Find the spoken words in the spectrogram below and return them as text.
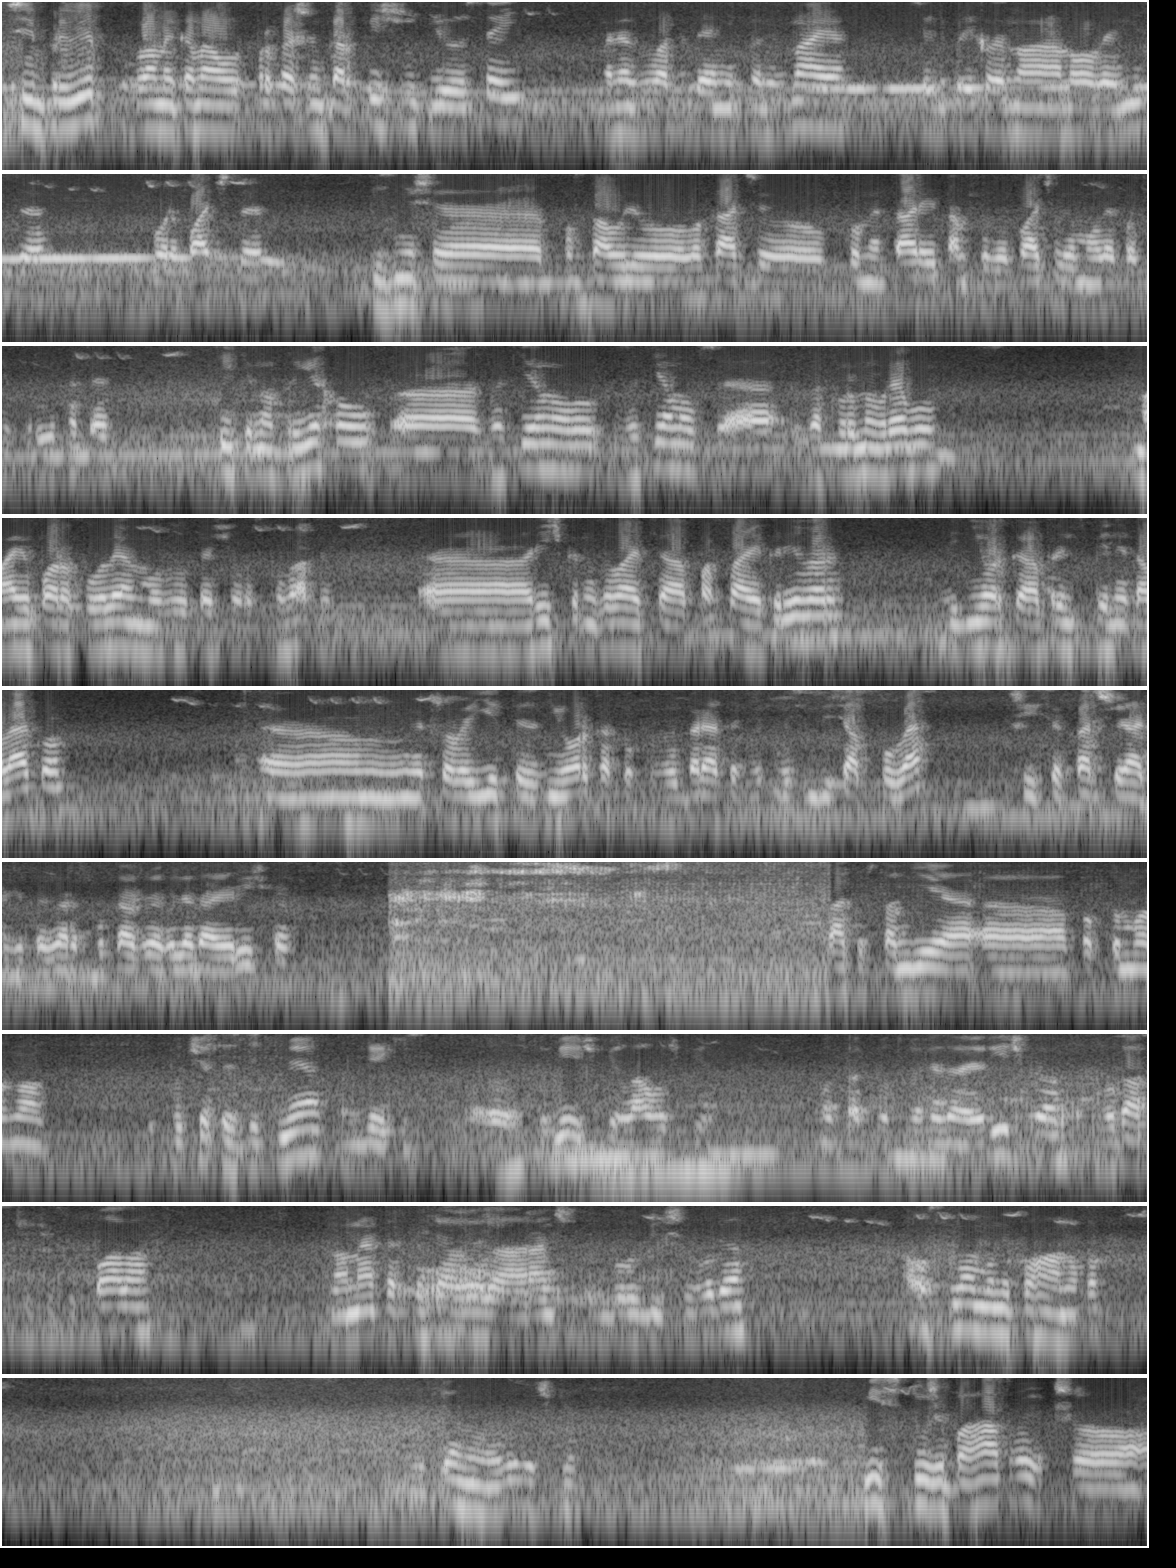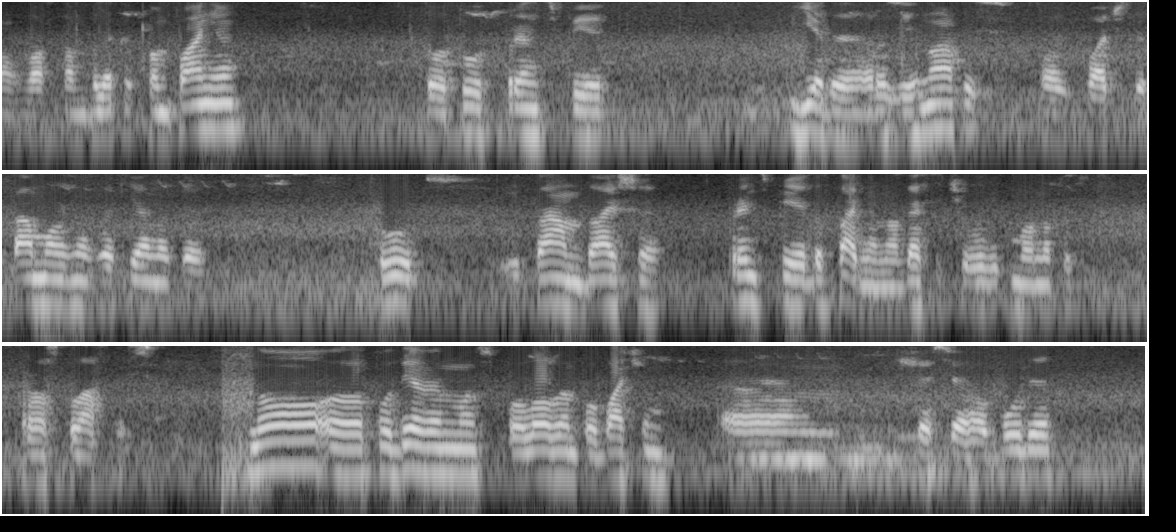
Всім привіт! З вами канал Professional Carp Fishing USA. Мене звати Ден, ніхто не знає. Сьогодні приїхали на нове місце. Побачите. Пізніше поставлю локацію в коментарі, там що ви бачили, могли потім приїхати. Тільки но приїхав, е, закинув, закинув все, закормив рибу. Маю пару хвилин, можу дещо розказати. Е, Річка називається Passaic River. Від Нью-Йорка, в принципі, недалеко. Е, якщо ви їдете з Нью-Йорка, то ви берете 80 по Вест, 61 екзит. Я зараз покажу, як виглядає річка. Також там є, е, тобто можна відпочити з дітьми, там є якісь е, лавочки. Ось так от виглядає річка, вода чуть-чуть упала. На метр хоча б, а раніше тут було більше води. В основному непогано так. Закинули вудочки. Місць дуже багато, якщо у вас там велика компанія, то тут, в принципі, є де розігнатись. Ось бачите, там можна закинути, тут і там далі. В принципі, достатньо на 10 чоловік можна тут розкластись. Ну, е, подивимось, половимо, побачимо, що з цього буде.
